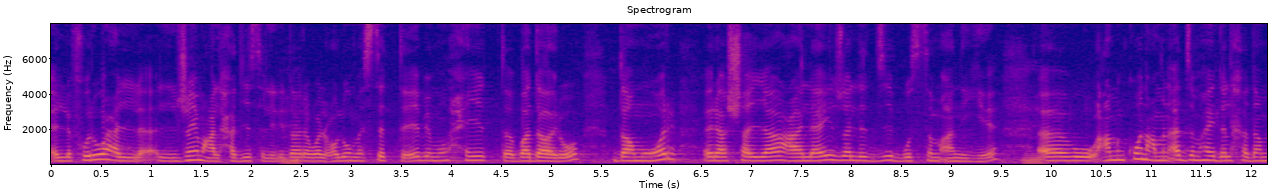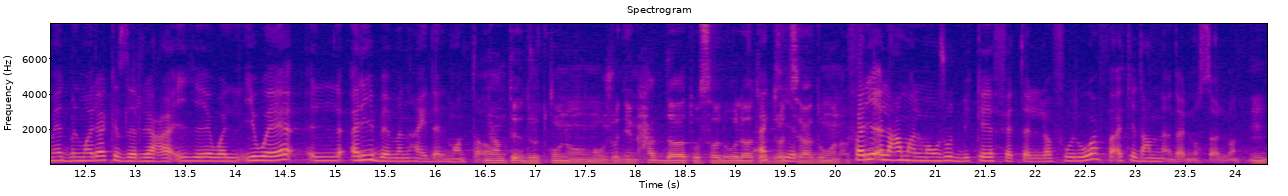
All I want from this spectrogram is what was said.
الفروع الجامعة الحديثة للإدارة والعلوم الستة بمحيط بدارو دامور رشيا علي جل الديب والسمقانية آه وعم نكون عم نقدم هيدي الخدمات بالمراكز الرعائية والإيواء القريبة من هيدي المنطقة. يعني عم تقدروا تكونوا موجودين حدا توصلوا لها تقدروا تساعدون فريق العمل موجود بكافة الفروع فأكيد عم نقدر نوصل لهم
